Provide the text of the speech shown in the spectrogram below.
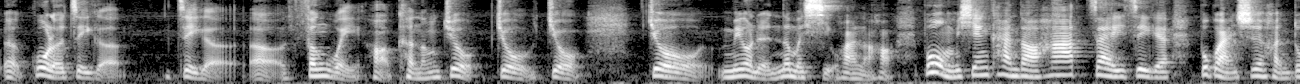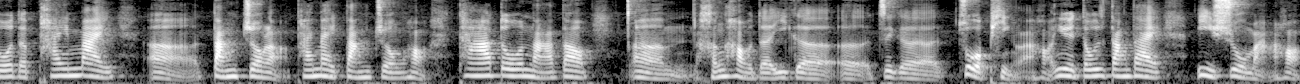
呃过了这个这个呃氛围哈，可能就就就。就没有人那么喜欢了哈。不过我们先看到他在这个不管是很多的拍卖呃当中啊，拍卖当中哈，他都拿到嗯很好的一个呃这个作品了哈，因为都是当代艺术嘛哈。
